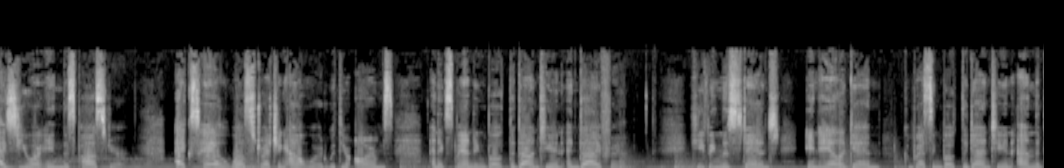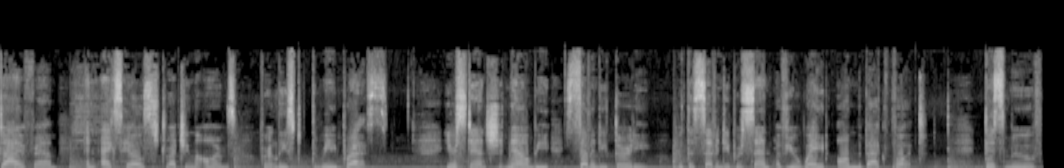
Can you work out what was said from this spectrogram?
as you are in this posture. Exhale while stretching outward with your arms and expanding both the dantian and diaphragm. Keeping this stance, inhale again, compressing both the dantian and the diaphragm, and exhale, stretching the arms for at least three breaths. Your stance should now be 70 30, with the 70% of your weight on the back foot. This move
